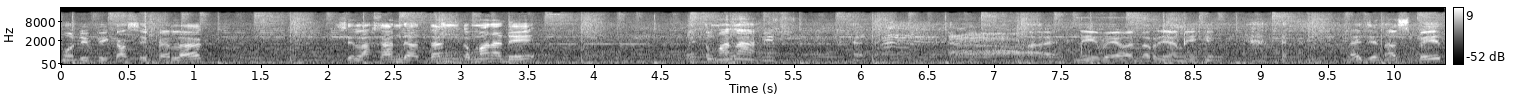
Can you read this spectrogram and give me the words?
modifikasi velg, silahkan datang ke mana dek? Ke mana? Ah, nih by ownernya nih. Legend of Speed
